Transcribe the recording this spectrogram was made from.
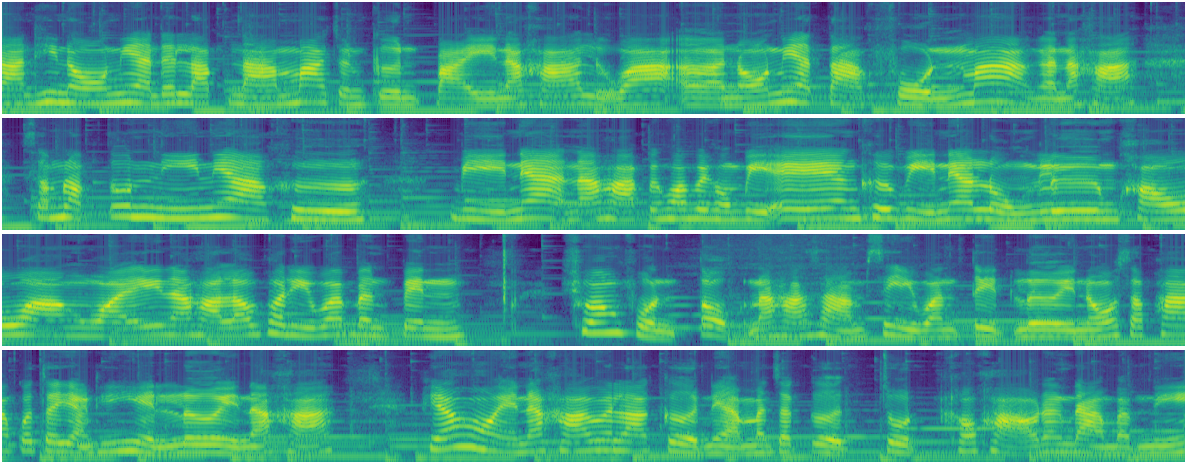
การที่น้องเนี่ยได้รับน้ำมากจนเกินไปนะคะ หรือว่าน้องเนี่ยตากฝนมากนะคะสำหรับต้นนี้เนี่ยคือ บีเนี่ยนะคะ เป็นความผิดของบีเองคือบีเนี่ยหลงลืมเขาวางไว้นะคะ แล้วพอดีว่ามันเป็นช่วงฝนตกนะคะ 3-4 วันติดเลยเนาะสภาพก็จะอย่างที่เห็นเลยนะคะ เพี้ยหอยนะคะ เวลาเกิดเนี่ยมันจะเกิดจุดขาวๆด่างๆ แบบนี้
